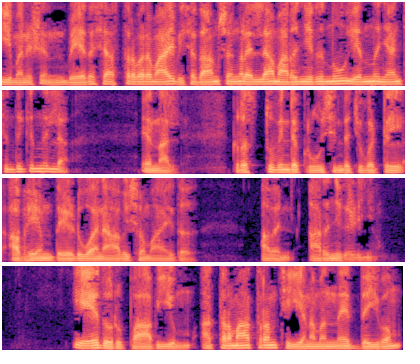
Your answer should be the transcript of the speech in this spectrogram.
ഈ മനുഷ്യൻ വേദശാസ്ത്രപരമായ വിശദാംശങ്ങളെല്ലാം അറിഞ്ഞിരുന്നു എന്ന് ഞാൻ ചിന്തിക്കുന്നില്ല. എന്നാൽ ക്രിസ്തുവിന്റെ ക്രൂശിന്റെ ചുവട്ടിൽ അഭയം തേടുവാൻ ആവശ്യമായത് അവൻ അറിഞ്ഞു കഴിഞ്ഞു. ഏതൊരു പാപിയും അത്രമാത്രം ചെയ്യണമെന്നേ ദൈവം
